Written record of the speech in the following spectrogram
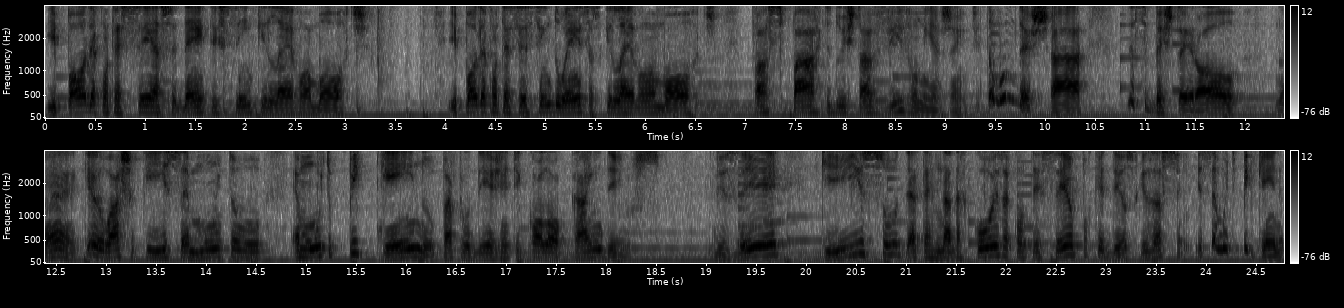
E pode acontecer acidentes sim que levam à morte. E pode acontecer sim doenças que levam à morte. Faz parte do estar vivo, minha gente. Então vamos deixar desse besteirol, né? Que eu acho que isso é muito é muito pequeno para poder a gente colocar em Deus. Dizer que isso, determinada coisa aconteceu porque Deus quis assim. Isso é muito pequeno.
